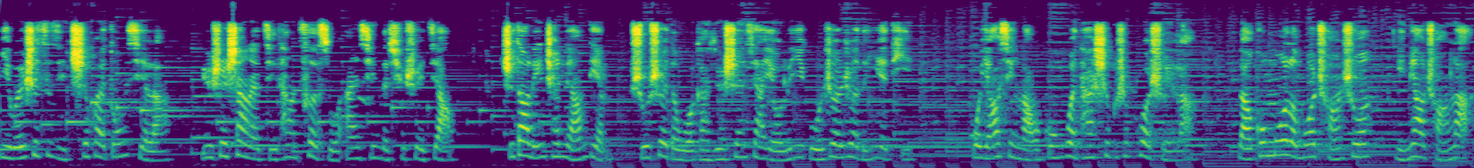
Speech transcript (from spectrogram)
以为是自己吃坏东西了，于是上了几趟厕所，安心的去睡觉。直到凌晨两点，熟睡的我感觉身下有了一股热热的液体，我摇醒老公，问他是不是破水了。老公摸了摸床，说你尿床了。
